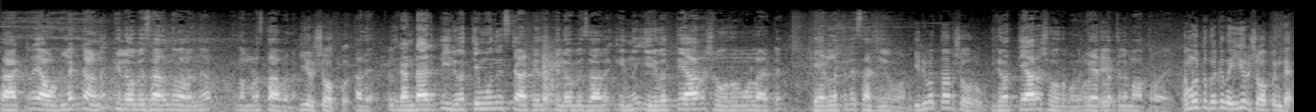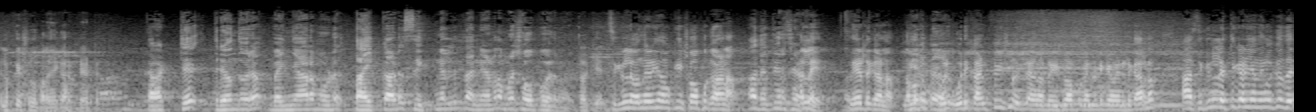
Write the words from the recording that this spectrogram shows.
ഫാക്ടറി ഔട്ട്ലെറ്റ് ആണ് കിലോ ബസാർ എന്ന് പറഞ്ഞ നമ്മുടെ സ്ഥാപനം. ഈ ഒരു ഷോപ്പ്. അതെ രണ്ടായിരത്തി ഇരുപത്തി മൂന്നിൽ സ്റ്റാർട്ട് ചെയ്ത കിലോ ബസാർ ഇന്ന് ഇരുപത്തിയാറ് ഷോറൂമുകളായിട്ട് കേരളത്തിൽ സജീവമാണ്. ഇരുപത്തി ആറ് ഷോറൂം ഇരുപത്തിയാറ് ഷോറൂമുകൾ കേരളത്തിൽ മാത്രമായിട്ട്. നമ്മളിപ്പോൾ നിൽക്കുന്ന ഈ ഒരു ഷോപ്പിന്റെ ലൊക്കേഷൻ പറഞ്ഞു കറക്റ്റ് ആയിട്ട്. കറക്റ്റ് തിരുവനന്തപുരം വെഞ്ഞാറമൂട് തൈക്കാട് സിഗ്നലിൽ തന്നെയാണ് നമ്മുടെ ഷോപ്പ് വരുന്നത്. ഓക്കെ സിഗ്നൽ വന്നു കഴിഞ്ഞാൽ നമുക്ക് ഈ ഷോപ്പ് കാണാം. അതെ തീർച്ചയായും അല്ലേ? നേരിട്ട് കാണാം. നമുക്ക് ഒരു ഒരു കൺഫ്യൂഷനും ഇല്ല കേട്ടോ ഈ ഷോപ്പ് കണ്ടുപിടിക്കാൻ വേണ്ടിയിട്ട്. കാരണം ആ സിഗ്നൽ എത്തിക്കഴിഞ്ഞാൽ നിങ്ങൾക്ക്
